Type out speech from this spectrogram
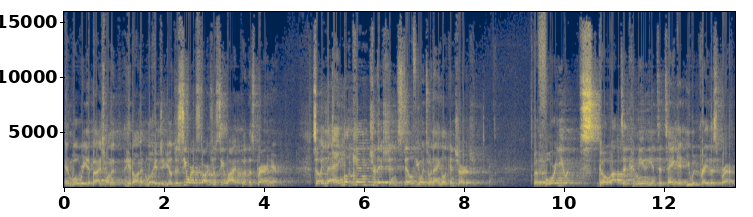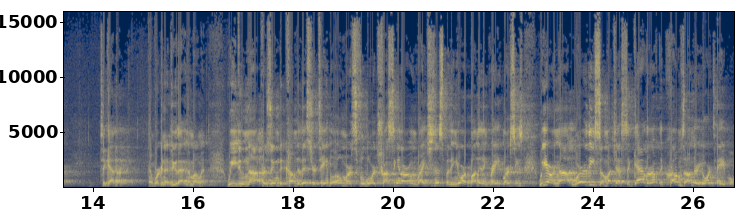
And we'll read it, but I just want to hit on it. Look at you. You'll just see where it starts. You'll see why I put this prayer in here. So, in the Anglican tradition, still, if you went to an Anglican church, before you go up to communion to take it, you would pray this prayer together. And we're going to do that in a moment. We do not presume to come to this your table, O merciful Lord, trusting in our own righteousness, but in your abundant and great mercies, we are not worthy so much as to gather up the crumbs under your table.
